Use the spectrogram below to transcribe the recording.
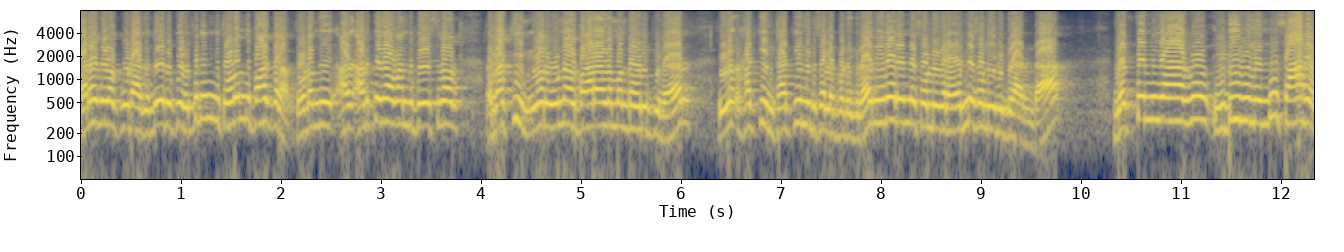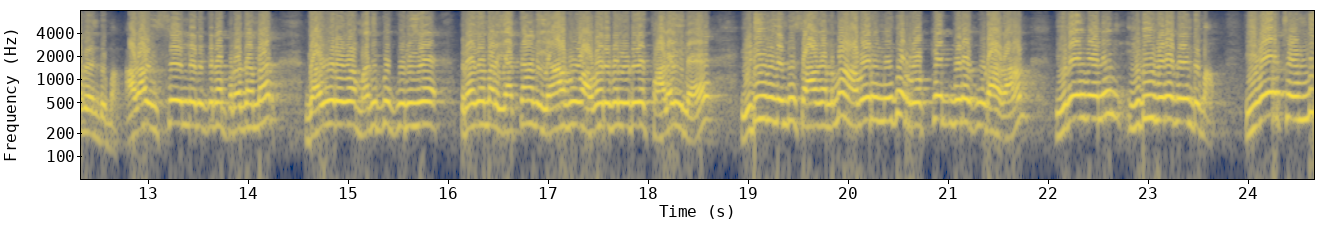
வரவிடக்கூடாது என்று ஒரு குறிப்பு நீங்க தொடர்ந்து பார்க்கலாம். தொடர்ந்து அடுத்ததாக அடுத்ததா வந்து பேசுறார் ரக்கீம். இவர் முன்னாள் பாராளுமன்ற உறுப்பினர். இவர் ஹக்கீம் ஹக்கீம் என்று சொல்லப்படுகிறார். இவர் என்ன சொல்லுகிறார்? என்ன சொல்லியிருக்கிறார்டா நெத்தன்யாகு இடி விழுந்து சாக வேண்டுமா? அதாவது இஸ்ரேலில் இருக்கிற பிரதமர் கௌரவ மதிப்புக்குரிய பிரதமர் யத்தானி யாகு அவர்களுடைய தலையில இடி விழுந்து சாகணுமா? அவர் மீது ரொக்கெட் விடக்கூடாதாம் இறைவனின் இடி விட வேண்டுமா? இவர் சொல்லி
